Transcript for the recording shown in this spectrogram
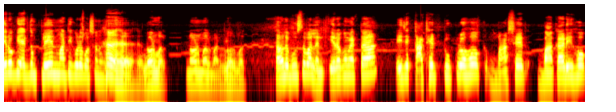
এরও কি একদম প্লেন মাটি করে বসানো হ্যাঁ হ্যাঁ হ্যাঁ নর্মাল নর্মাল মাটি। নর্মাল তাহলে বুঝতে পারলেন এরকম একটা এই যে কাঠের টুকরো হোক বাঁশের বাঁকারি হোক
